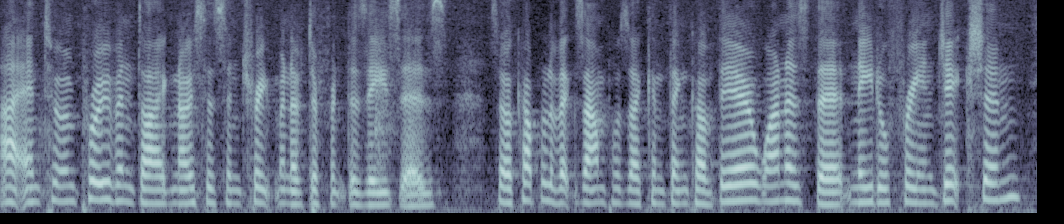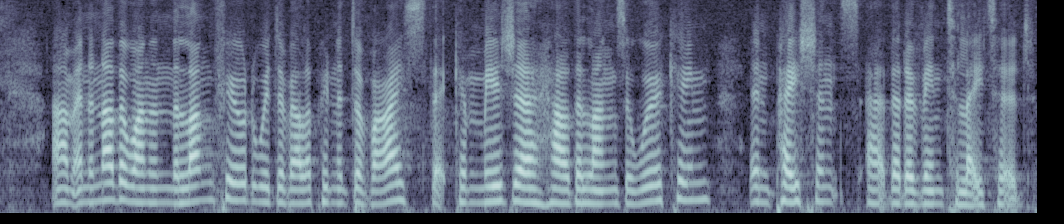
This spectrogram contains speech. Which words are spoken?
uh, and to improve in diagnosis and treatment of different diseases. So a couple of examples I can think of there. One is the needle-free injection. Um, and another one in the lung field, we're developing a device that can measure how the lungs are working in patients uh, that are ventilated.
